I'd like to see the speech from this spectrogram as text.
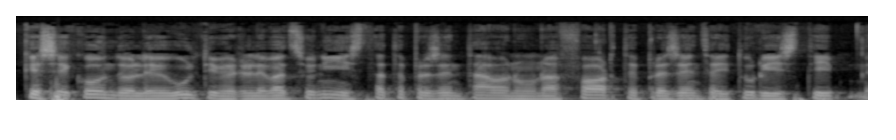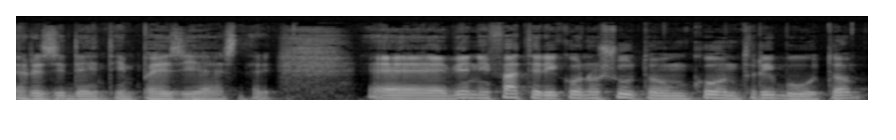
che secondo le ultime rilevazioni Istat presentavano una forte presenza di turisti residenti in paesi esteri. Eh, viene infatti riconosciuto un contributo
